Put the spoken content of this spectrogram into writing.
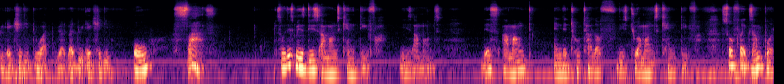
we actually do, what, what we actually owe SARS. So this means these amounts can differ. These amounts, this amount and the total of these two amounts can differ. So for example,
